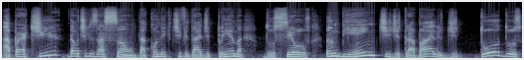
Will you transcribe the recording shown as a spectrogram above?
a partir da utilização da conectividade plena do seu ambiente de trabalho, de todos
